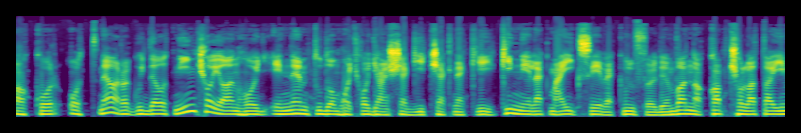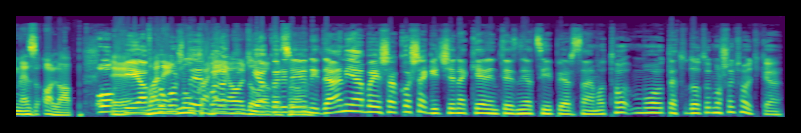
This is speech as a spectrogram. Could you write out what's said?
akkor ott ne arra de ott nincs olyan, hogy én nem tudom, hogy hogyan segítsek neki, kinnélek már x éve külföldön, vannak kapcsolataim, ez alap. Oké, okay, Van akkor egy most munkahely, ahol ki akar ide jönni Dániába, és akkor segítsenek kell intézni a CPR számot. Te tudod, hogy most hogy hogy kell?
